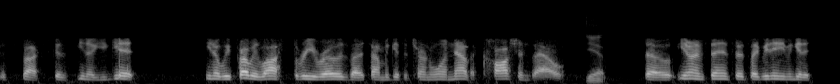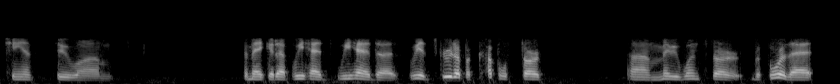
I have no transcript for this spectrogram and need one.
it sucks because you know you get, you know, we probably lost three rows by the time we get to turn one. Now the caution's out, Yep. so you know what I'm saying. So it's like we didn't even get a chance to um, to make it up. We had we had uh, we had screwed up a couple starts, um, maybe one start before that,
